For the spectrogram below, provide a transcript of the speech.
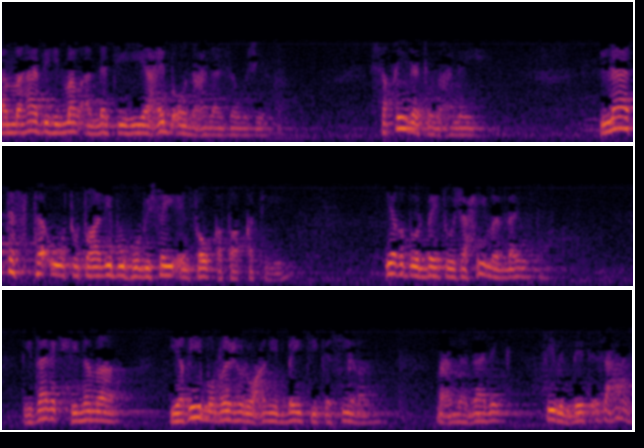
أما هذه المرأة التي هي عبء على زوجها ثقيلة عليه لا تفتأ تطالبه بشيء فوق طاقته. يغدو البيت جحيما لا يطاق. لذلك حينما يغيب الرجل عن البيت كثيرا معنى ذلك في بالبيت إزعاج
